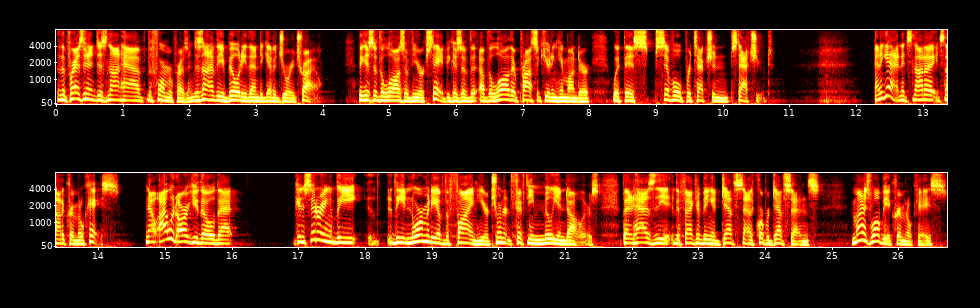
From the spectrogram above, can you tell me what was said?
the president does not have the former president does not have the ability then to get a jury trial because of the laws of New York State, because of the of the law they're prosecuting him under with this civil protection statute. And again, it's not a it's not a criminal case. Now, I would argue though that considering the the enormity of the fine here, two hundred fifty million dollars, that it has the the fact of being a death sentence, corporate death sentence, it might as well be a criminal case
